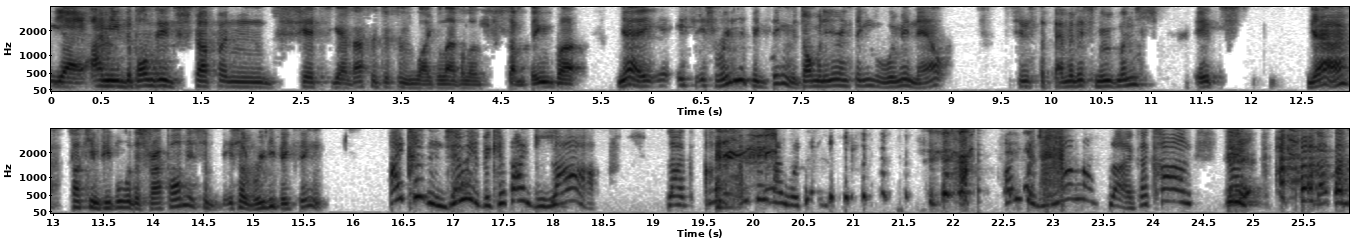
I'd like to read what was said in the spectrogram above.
yeah. I mean, the bondage stuff and shit. Yeah, that's a different like level of something. But yeah, it, it's it's really a big thing. The domineering thing with women now, since the feminist movement, it's yeah, fucking people with a strap on. It's a it's a really big thing. I couldn't do it because I'd laugh. Like I, I think I would. I would laugh. Like I can't. Like, like I'm,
